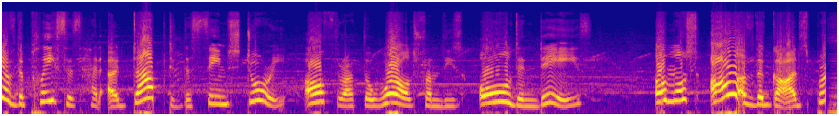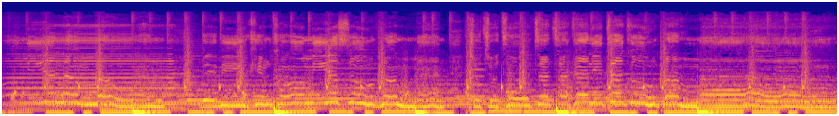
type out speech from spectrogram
many of the places had adopted the same story all throughout the world from these olden days, almost all of the gods' birth. Baby, you can call me a superman. Chochote utataka nitakupa man.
